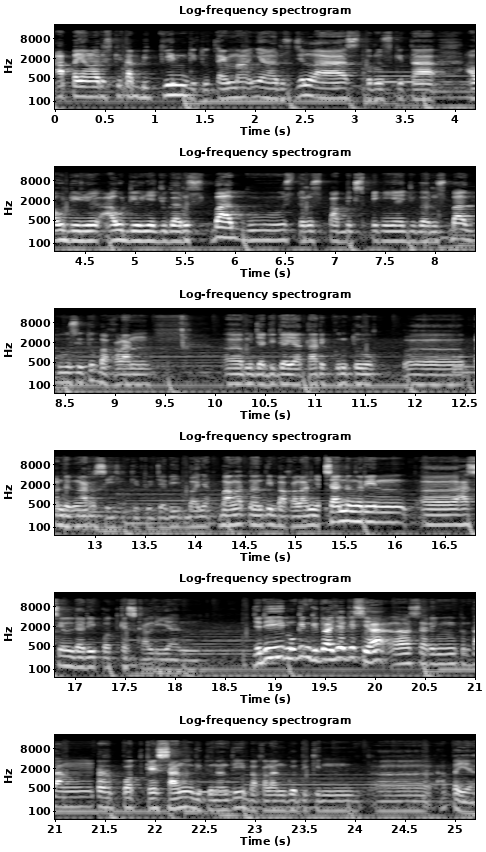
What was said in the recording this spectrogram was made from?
apa yang harus kita bikin gitu temanya harus jelas terus kita audio audionya juga harus bagus terus public speakingnya juga harus bagus itu bakalan uh, menjadi daya tarik untuk uh, pendengar sih gitu. Jadi banyak banget nanti bakalan bisa dengerin uh, hasil dari podcast kalian. Jadi mungkin gitu aja guys ya uh, sharing tentang podcastan gitu. Nanti bakalan gue bikin uh, apa ya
